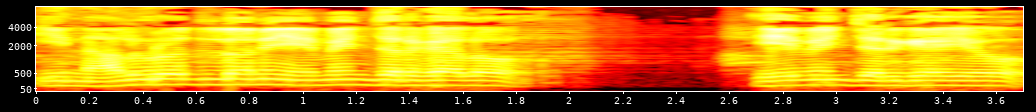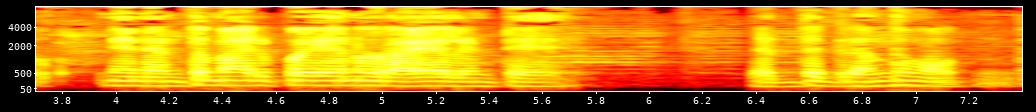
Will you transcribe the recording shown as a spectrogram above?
ఈ నాలుగు రోజుల్లోనే ఏమేం జరగాలో ఏమేం జరిగాయో నేను ఎంత మారిపోయానో రాయాలంటే పెద్ద గ్రంథం అవుతుంది.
